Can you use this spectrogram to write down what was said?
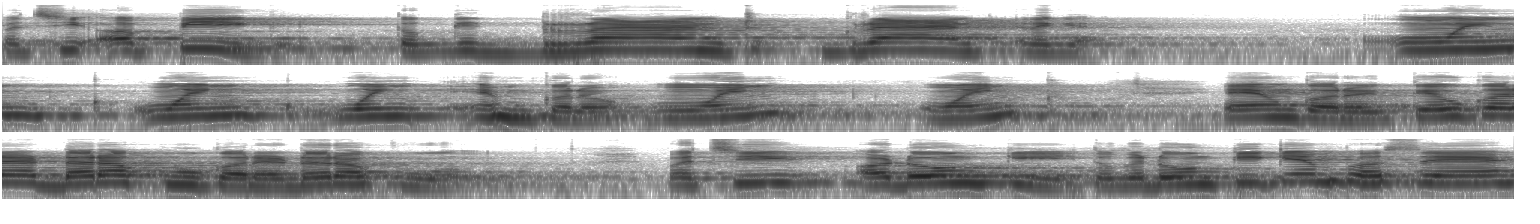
પછી અપીગ તો કે ગ્રાન્ટ ગ્રાન્ટ, એટલે કે ઓઈંક ઓઈંક ઓઈંક એમ કરે. ઓઈંક ઓઈંક એમ કરે, કેવું કરે? ડરકવું કરે, ડરકવું. પછી અ ડોંકી, તો કે ડોંકી કેમ ભસે?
